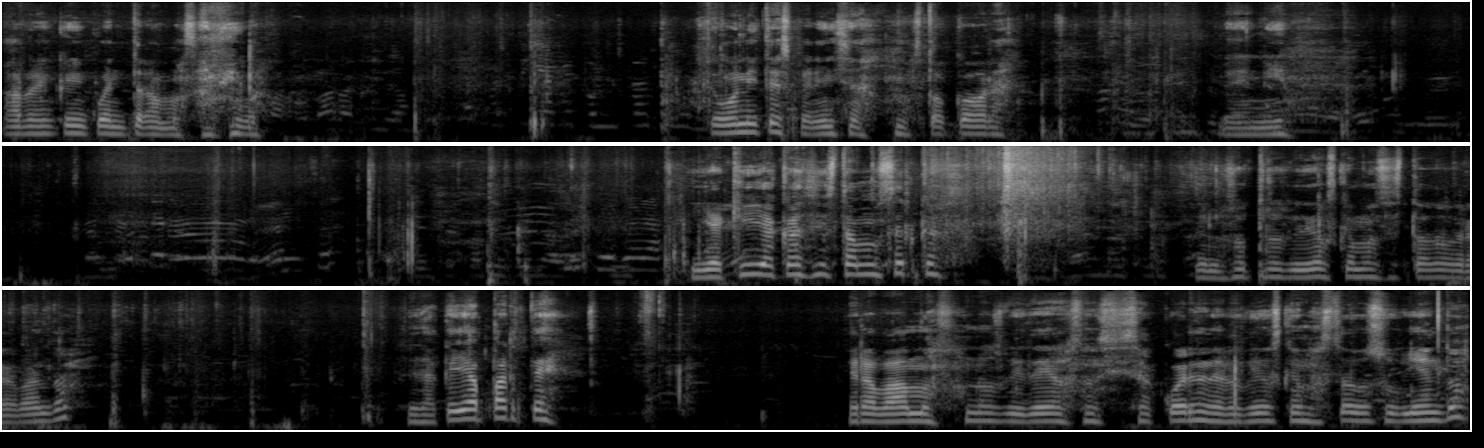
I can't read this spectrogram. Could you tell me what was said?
A ver qué encontramos, amigo. Qué bonita experiencia nos tocó ahora venir. Y aquí ya casi estamos cerca de los otros videos que hemos estado grabando. Desde aquella parte grabamos unos videos, no sé si se acuerdan de los videos que hemos estado subiendo.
